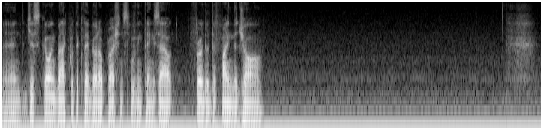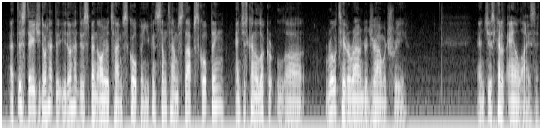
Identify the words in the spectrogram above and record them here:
And just going back with the clay buildup brush and smoothing things out, further defining the jaw. At this stage, you don't have to you don't have to spend all your time sculpting. You can sometimes stop sculpting and just kind of look uh, rotate around your geometry and just kind of analyze it.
